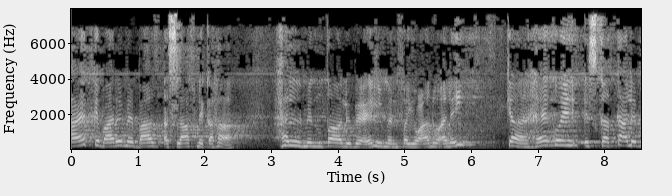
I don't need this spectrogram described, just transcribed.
آیت کے بارے میں بعض اسلاف نے کہا حل من طالب علم فیعان علیہ کیا ہے کوئی اس کا طالب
